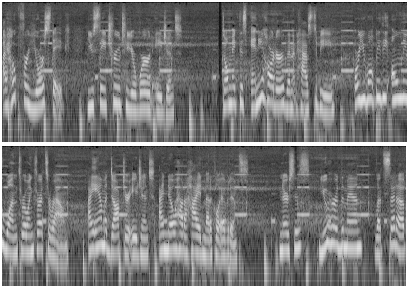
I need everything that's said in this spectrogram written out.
I hope for your sake you stay true to your word, Agent. Don't make this any harder than it has to be, or you won't be the only one throwing threats around. I am a doctor, Agent. I know how to hide medical evidence. Nurses, you heard the man. Let's set up.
